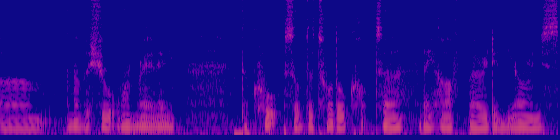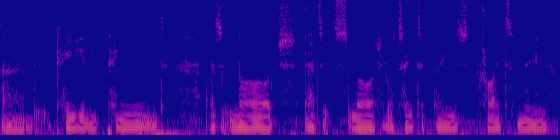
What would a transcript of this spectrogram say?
um, another short one, really. The corpse of the Twaddlecopter lay half buried in the orange sand, It occasionally pinged as it large as its large rotator blades tried to move.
